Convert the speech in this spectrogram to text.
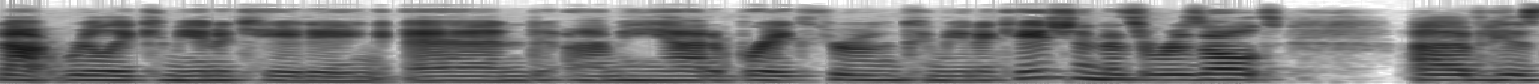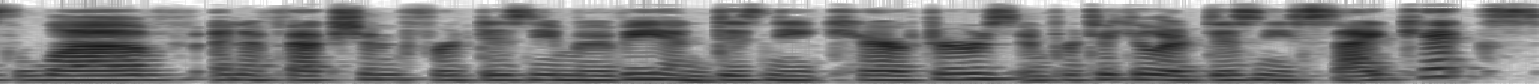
not really communicating and um, he had a breakthrough in communication as a result of his love and affection for Disney movie and Disney characters, in particular Disney sidekicks.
